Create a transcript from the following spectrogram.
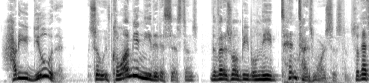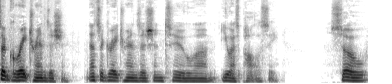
How do you deal with it? So if Colombia needed assistance, the Venezuelan people need 10 times more assistance. So that's a great transition. That's a great transition to um, U.S. policy. So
